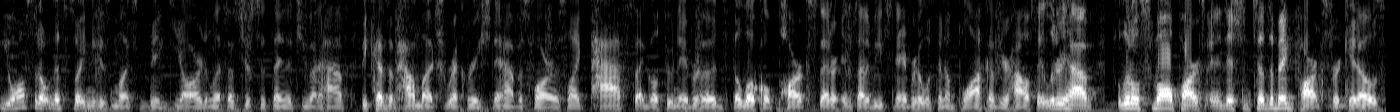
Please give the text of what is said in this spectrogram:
you also don't necessarily need as much big yard unless that's just a thing that you gotta have because of how much recreation they have as far as like paths that go through neighborhoods, the local parks that are inside of each neighborhood within a block of your house. They literally have little small parks in addition to the big parks for kiddos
